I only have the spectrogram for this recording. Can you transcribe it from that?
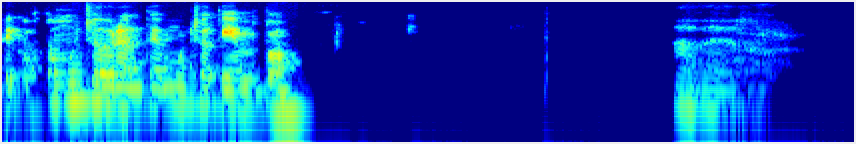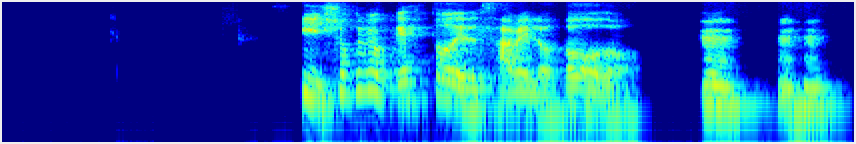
sí. costó mucho durante mucho tiempo. A ver. Y yo creo que esto del sabelo todo, Mm.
